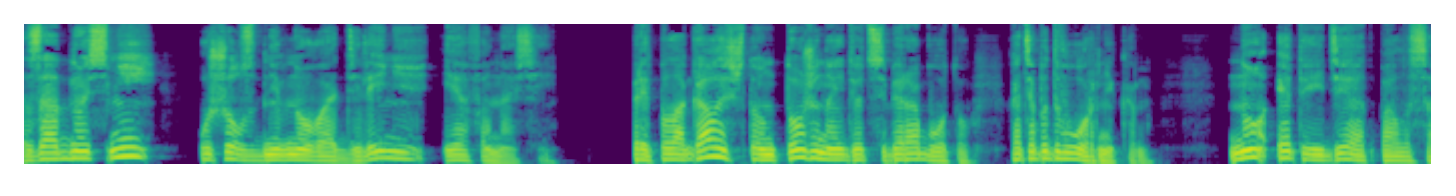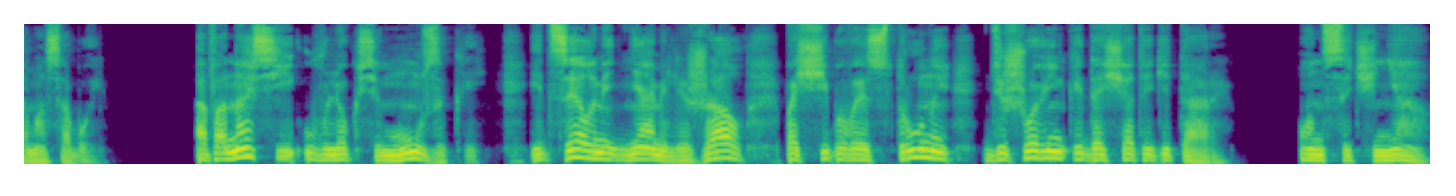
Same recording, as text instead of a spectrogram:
Заодно с ней ушел с дневного отделения и Афанасий. Предполагалось, что он тоже найдет себе работу, хотя бы дворником. Но эта идея отпала сама собой. Афанасий увлекся музыкой и целыми днями лежал, пощипывая струны дешевенькой дощатой гитары. Он сочинял.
